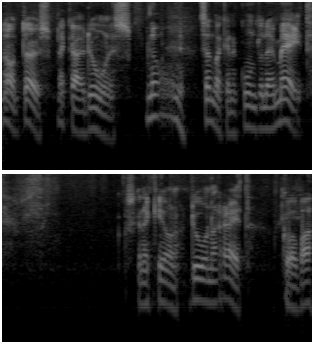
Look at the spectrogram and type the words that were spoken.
ne on töissä, ne käy duunissa. No niin, Sen takia ne kuuntelee meitä, koska nekin on duunareita. kova.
